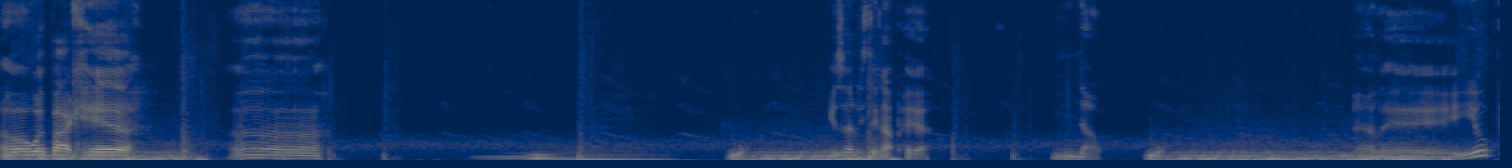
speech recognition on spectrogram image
Oh, we're back here. Uh. Is there anything up here? No. Alley up.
